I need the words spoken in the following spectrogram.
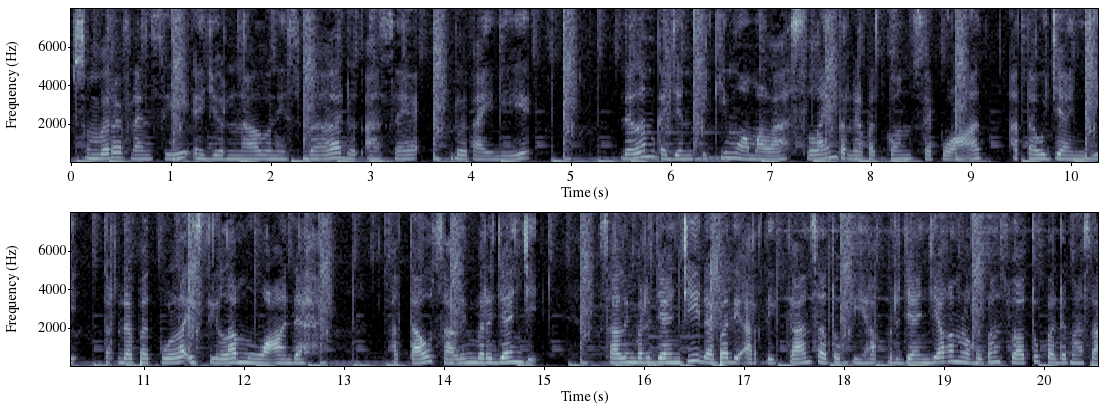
Sumber referensi e-jurnal.unisba.ac.id dalam kajian fikih muamalah, selain terdapat konsep wa'ad atau janji, terdapat pula istilah mu'adah atau saling berjanji. Saling berjanji dapat diartikan satu pihak berjanji akan melakukan suatu pada masa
